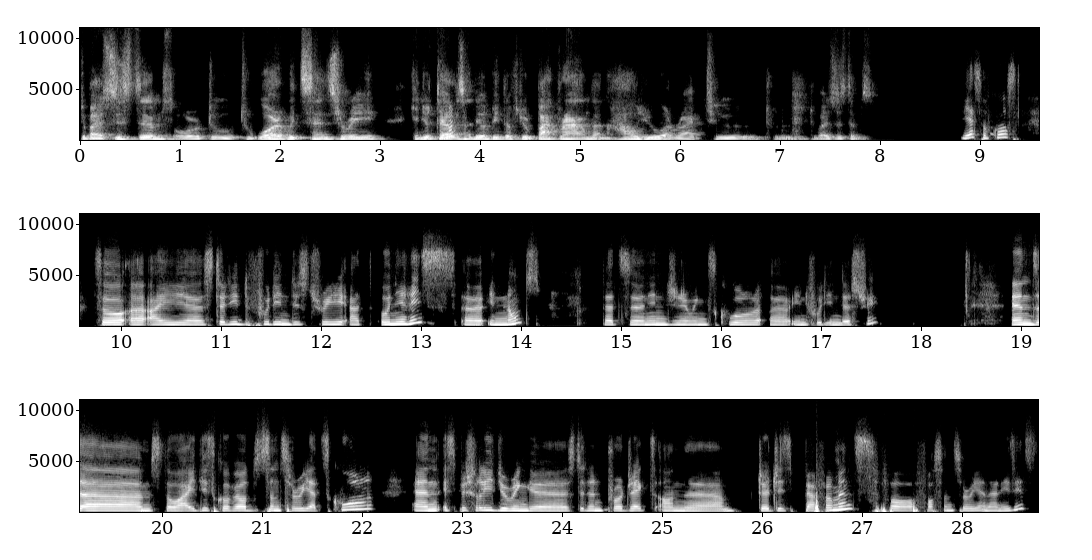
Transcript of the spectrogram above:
to biosystems or to to work with sensory? Can you tell mm -hmm. us a little bit of your background and how you arrived to to, to biosystems? Yes, of course. So uh, I uh, studied food industry at Oniris uh, in Nantes. That's an engineering school in food industry. And um, so I discovered sensory at school and especially during a student project on uh, judges performance for, for sensory analysis.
